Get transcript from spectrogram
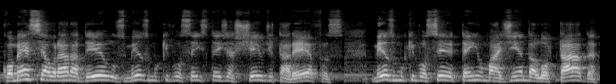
Comece a orar a Deus, mesmo que você esteja cheio de tarefas, mesmo que você tenha uma agenda lotada,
